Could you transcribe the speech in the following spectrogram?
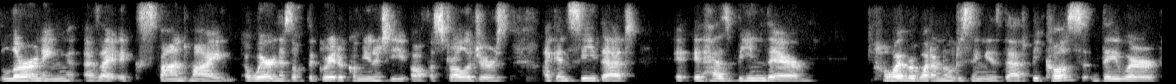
learning as i expand my awareness of the greater community of astrologers i can see that it, it has been there however what i'm noticing is that because they were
